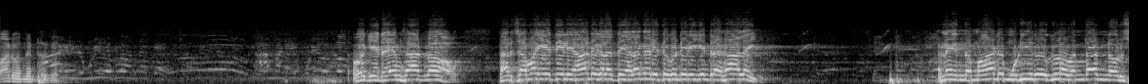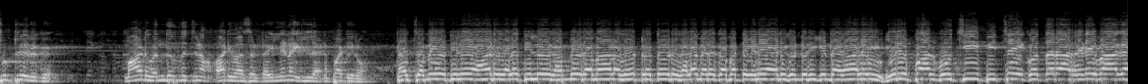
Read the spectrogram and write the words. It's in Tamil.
மாடு வந்துட்டு இருக்கு ஓகே டைம் ஸ்டார்ட் நோ தற்சமயத்தில் ஆடுகளத்தை அலங்கரித்துக் கொண்டிருக்கின்ற காலை. அண்ணா இந்த மாடு முடியறதுக்குள்ள வந்தா இன்னொரு சுற்று இருக்கு. மாடு வந்திருந்துச்சுன்னா வாடி வாசல்கிட்ட இல்லைன்னா இல்ல நிப்பாட்டிடுவோம் தற்சமயத்திலே ஆடு களத்திலே கம்பீரமான தோற்றத்தோடு களமிறக்கப்பட்டு விளையாடி கொண்டிருக்கின்ற காலை இருப்பால் பூச்சி பிச்சை கொத்தரார் நினைவாக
